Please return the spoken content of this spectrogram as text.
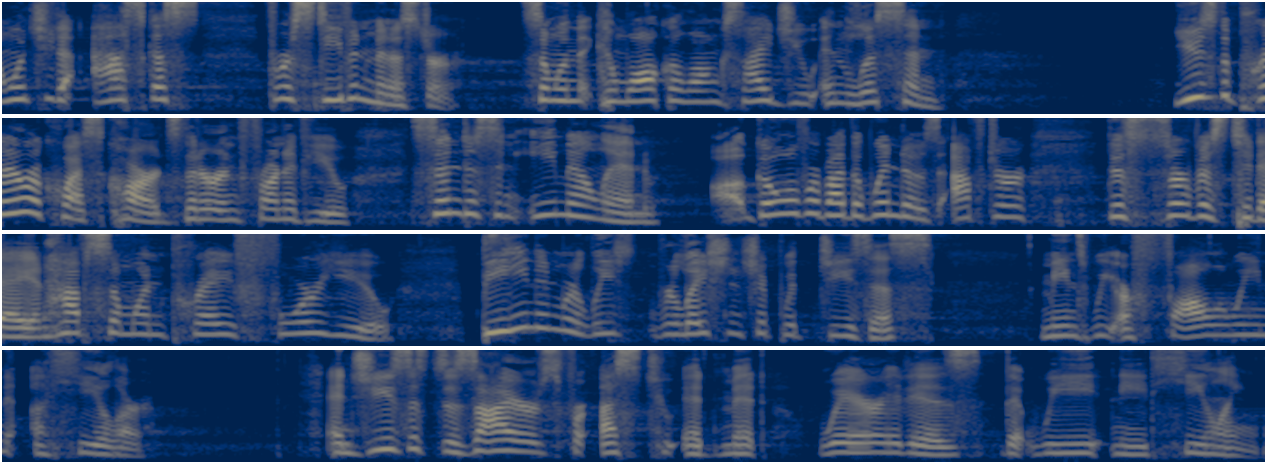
I want you to ask us for a Stephen minister, someone that can walk alongside you and listen Use the prayer request cards that are in front of you. Send us an email in. Uh, go over by the windows after this service today and have someone pray for you. Being in relationship with Jesus means we are following a healer. And Jesus desires for us to admit where it is that we need healing.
